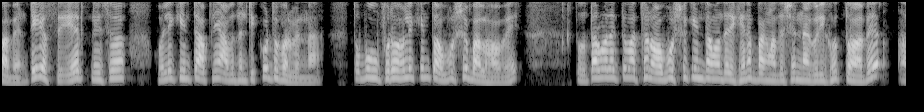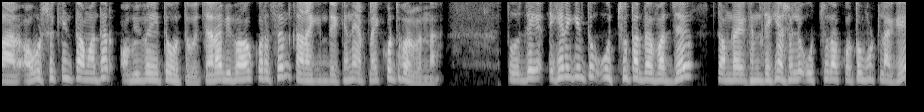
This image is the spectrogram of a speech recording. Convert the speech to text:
পাবেন, ঠিক আছে? এর নিচে হলে কিন্তু আপনি আবেদনটি করতে পারবেন না। তবু উপরে হলে কিন্তু অবশ্যই ভালো হবে। তো তারপর দেখতে পাচ্ছেন, অবশ্যই কিন্তু আমাদের এখানে বাংলাদেশের নাগরিক হতে হবে আর অবশ্যই কিন্তু আমাদের অবিবাহিত হতে হবে। যারা বিবাহ করেছেন, তারা কিন্তু এখানে অ্যাপ্লাই করতে পারবেন না। তো যে এখানে কিন্তু উচ্চতার ব্যাপার যে, তো আমরা এখানে দেখি আসলে উচ্চতা কত ফুট লাগে।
